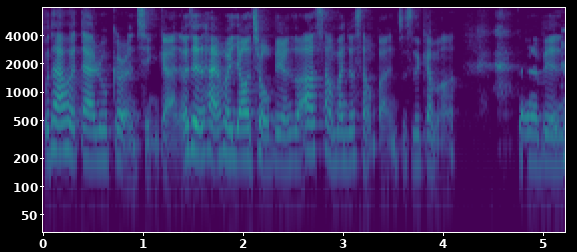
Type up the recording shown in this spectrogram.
不太会带入个人情感，而且他也会要求别人说啊上班就上班，就是干嘛在那边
